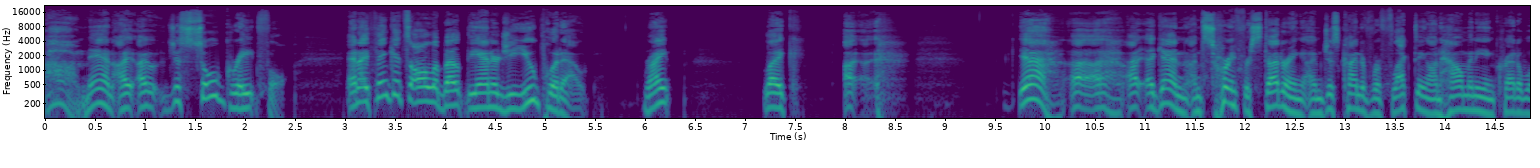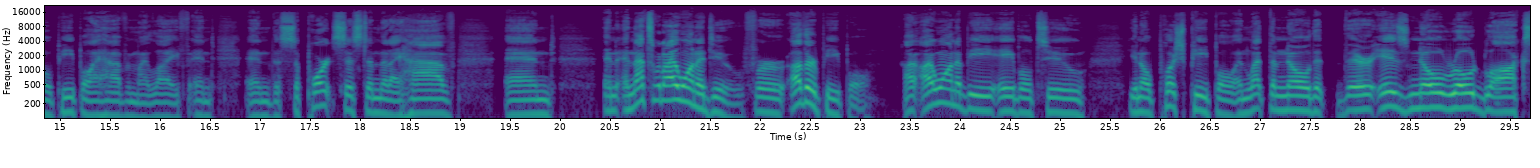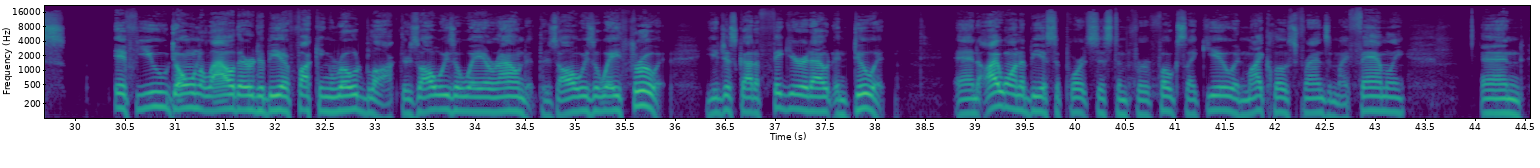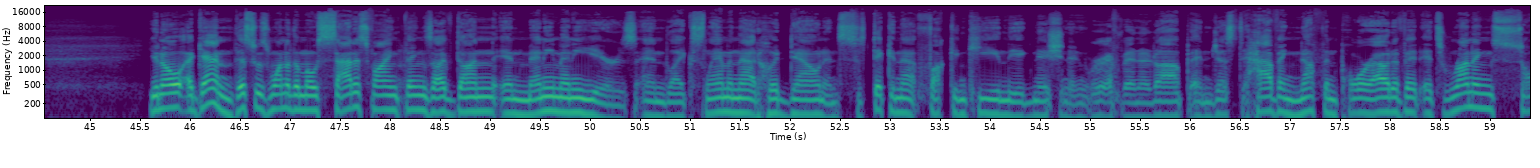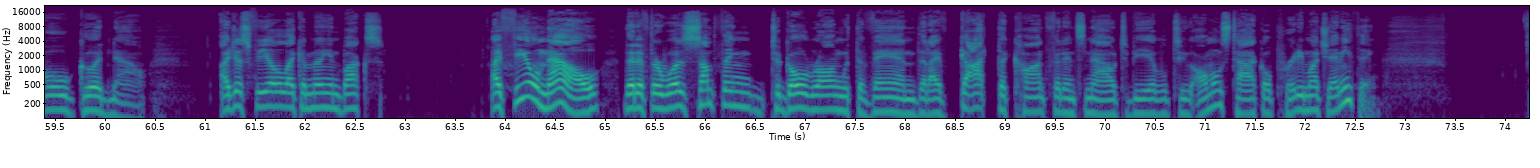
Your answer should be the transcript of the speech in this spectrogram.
oh man, I I just so grateful, and I think it's all about the energy you put out, right? Like, I. Yeah, uh, I, again, I'm sorry for stuttering. I'm just kind of reflecting on how many incredible people I have in my life and and the support system that I have, and and and that's what I want to do for other people. I, I want to be able to, you know, push people and let them know that there is no roadblocks if you don't allow there to be a fucking roadblock. There's always a way around it. There's always a way through it. You just got to figure it out and do it. And I want to be a support system for folks like you and my close friends and my family. And, you know, again, this was one of the most satisfying things I've done in many, many years. And like slamming that hood down and sticking that fucking key in the ignition and riffing it up and just having nothing pour out of it. It's running so good now. I just feel like a million bucks. I feel now that if there was something to go wrong with the van, that I've got the confidence now to be able to almost tackle pretty much anything.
